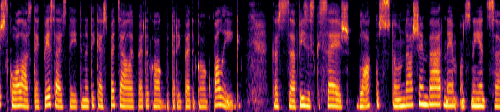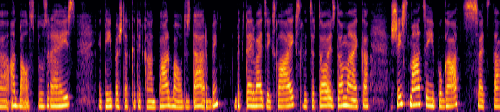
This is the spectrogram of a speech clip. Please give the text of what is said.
ir skolās tiek piesaistīti ne tikai speciālai pedagogi, bet arī pedagoģi palīgi, kas fiziski sēž blakus stundā šiem bērniem un sniedz atbalstu uzreiz, ja tīpaši tad, kad ir kādi pārbaudas darbi bet te ir vajadzīgs laiks. Līdz ar to es domāju, ka šis mācību gads pēc tā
